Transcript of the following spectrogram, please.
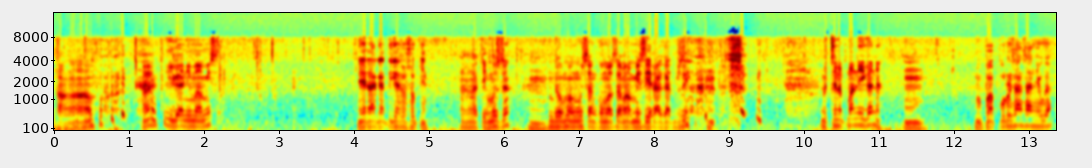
Kanga mo. Iga ni mamis. Eh ragat tiga susupin. Ah, timus na. Hmm. Hindi mangusang kumasa mamis si ragat mo siya. Ba't sinapmanigan niya? Hmm. Lupa purusan sa juga.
